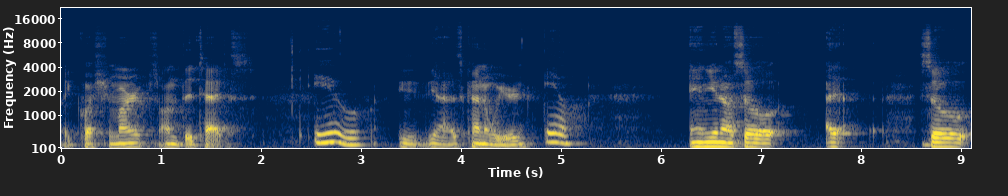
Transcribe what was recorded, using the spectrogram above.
like question marks on the text. ew, Yeah, it's kind of weird. ew. And you know, so I, so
